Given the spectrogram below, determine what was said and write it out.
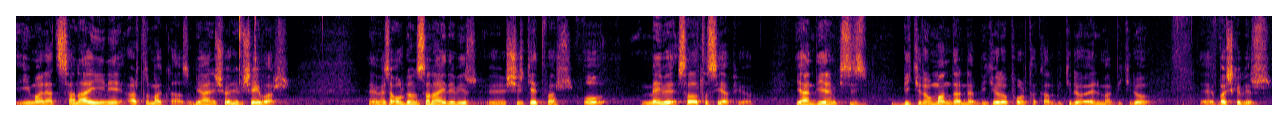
imalat sanayini artırmak lazım. Yani şöyle bir şey var. E, mesela organ sanayide bir e, şirket var. O meyve salatası yapıyor. Yani diyelim ki siz bir kilo mandalina, bir kilo portakal, bir kilo elma, bir kilo e, başka bir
